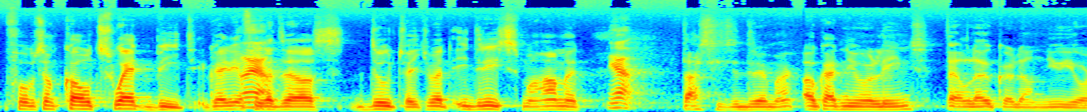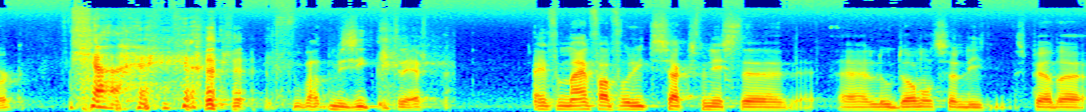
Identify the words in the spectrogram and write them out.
bijvoorbeeld zo'n cold sweat beat. Ik weet niet of Oh je dat wel eens doet. Weet je wat? Idris Mohammed, Ja, fantastische drummer. Ook uit New Orleans. Veel leuker dan New York, ja. wat muziek betreft. Een van mijn favoriete saxofonisten, eh, Lou Donaldson, die speelde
